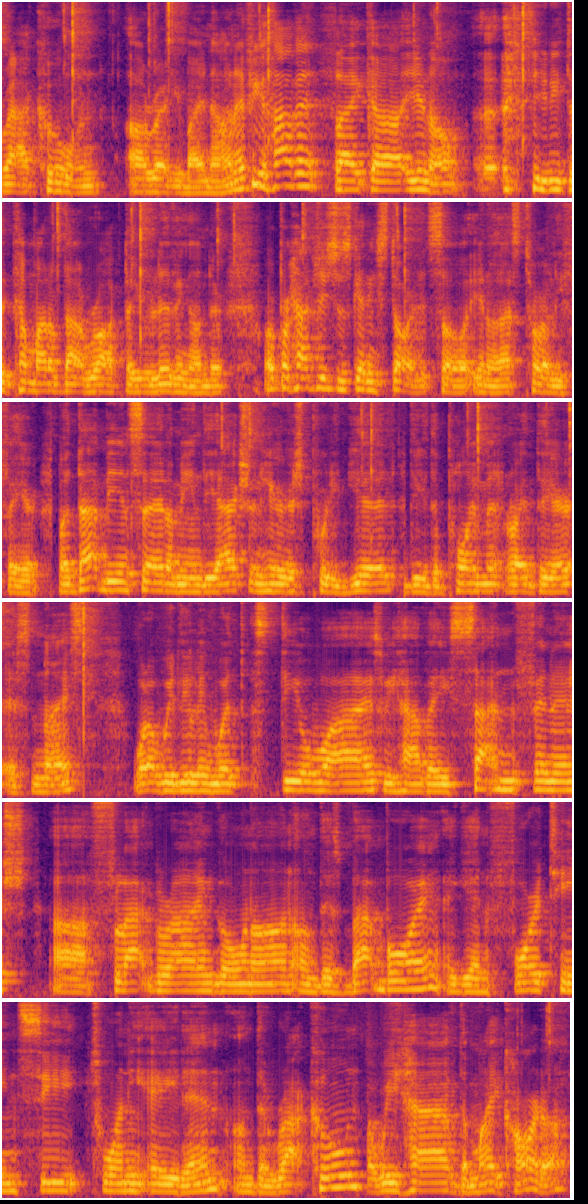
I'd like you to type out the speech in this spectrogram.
Raccoon already by now. And if you haven't, like, uh, you know, you need to come out of that rock that you're living under. Or perhaps you're just getting started. So, you know, that's totally fair. But that being said, I mean, the action here is pretty good. The deployment right there is nice. What are we dealing with steel wise? We have a satin finish, uh, flat grind going on on this bad boy. Again, 14C28N on the Raccoon. We have the micarta,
